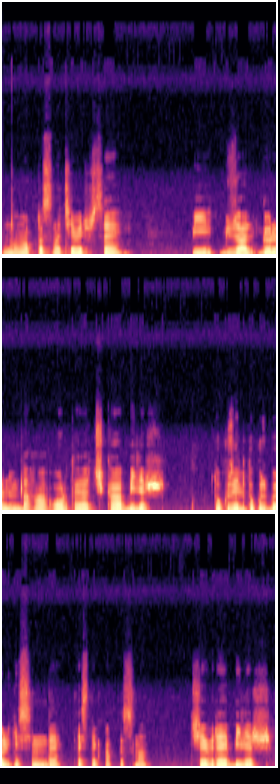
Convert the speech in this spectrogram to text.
noktasına çevirirse bir güzel görünüm daha ortaya çıkabilir. 959 bölgesinde destek noktasına çevirebilir.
